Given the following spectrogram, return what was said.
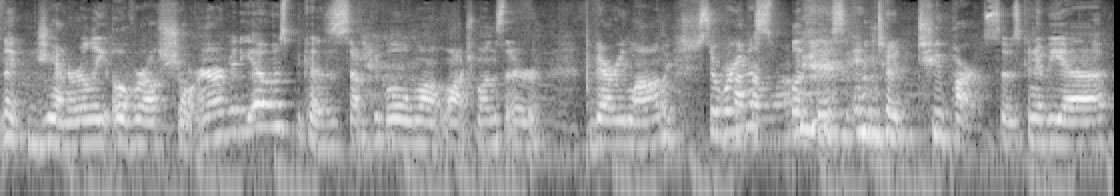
like generally overall shorten our videos because some people won't watch ones that are very long. so we're gonna split this into two parts. So it's gonna be a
